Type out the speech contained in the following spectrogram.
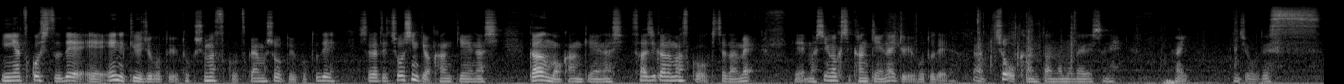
陰圧個室で、えー、N95 という特殊マスクを使いましょうということで、したがって聴診器は関係なし、ガウンも関係なし、サージカルマスクを着ちゃダメ、えー、マシンワクチン関係ないということで、超簡単な問題でしたね。はい、以上です。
